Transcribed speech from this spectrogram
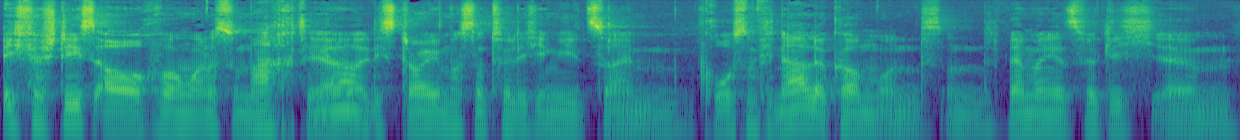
ich verstehe es auch, warum man das so macht, ja? Ja. weil die Story muss natürlich irgendwie zu einem großen Finale kommen und, und wenn man jetzt wirklich ähm,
